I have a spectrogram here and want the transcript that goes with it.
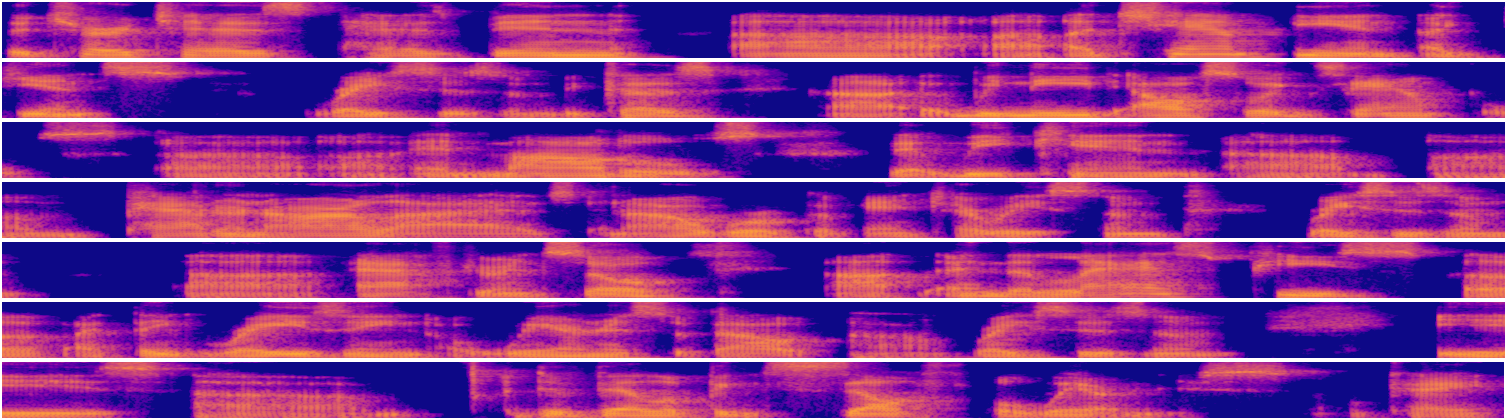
the church has, has been a champion against racism because uh, we need also examples uh, uh, and models that we can um, um, pattern our lives and our work of anti-racism racism uh, after. And so, uh, and the last piece of, I think, raising awareness about uh, racism is um, developing self-awareness, okay?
